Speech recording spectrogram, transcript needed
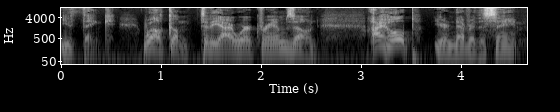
you think. Welcome to the I Work for Him zone. I hope you're never the same.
